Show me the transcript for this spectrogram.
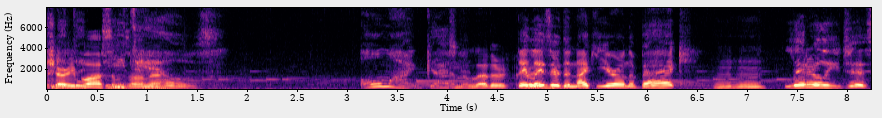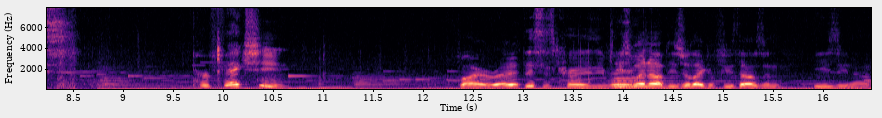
cherry blossoms on there Oh my gosh. and the leather. They lasered the Nike Air on the back. Mm-hmm. Literally just perfection. Fire, right? This is crazy, bro. These went up. These are like a few thousand easy now.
